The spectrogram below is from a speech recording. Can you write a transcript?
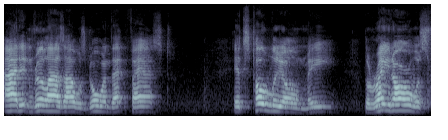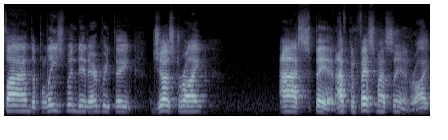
I didn't realize I was going that fast. It's totally on me. The radar was fine. The policeman did everything just right. I sped. I've confessed my sin, right?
